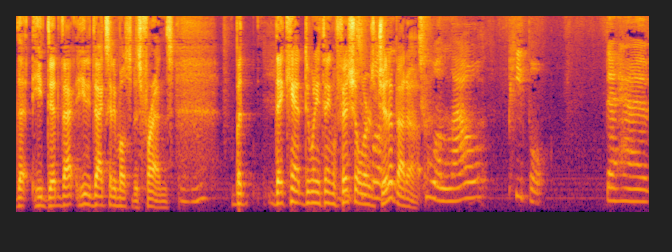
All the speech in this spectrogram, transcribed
that he did vac- he vaccinated most of his friends, mm-hmm. but they can't do anything official or legit about it. To allow people that have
